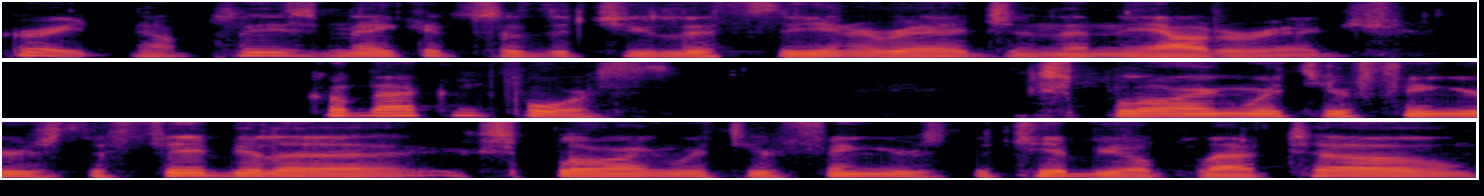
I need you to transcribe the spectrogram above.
Great. Now please make it so that you lift the inner edge and then the outer edge. Go back and forth, exploring with your fingers the fibula, exploring with your fingers the tibial plateau.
